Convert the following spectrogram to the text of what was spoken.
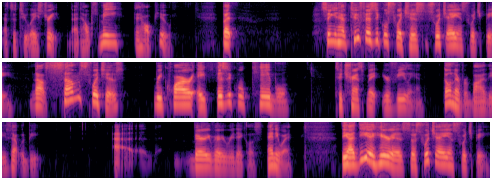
That's a two way street. That helps me to help you. But so you have two physical switches, switch A and switch B. Now, some switches require a physical cable to transmit your VLAN. Don't ever buy these. That would be uh, very, very ridiculous. Anyway, the idea here is so switch A and switch B.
